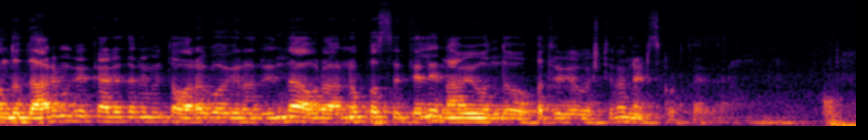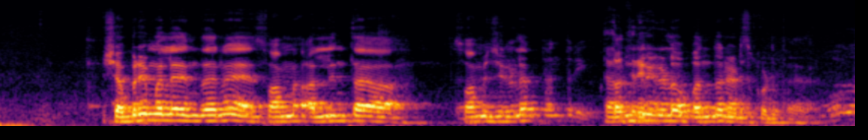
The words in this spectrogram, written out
ಒಂದು ಧಾರ್ಮಿಕ ಕಾರ್ಯದ ನಿಮಿತ್ತ ಹೊರಗೆ ಹೋಗಿರೋದ್ರಿಂದ ಅವರ ಅನುಪಸ್ಥಿತಿಯಲ್ಲಿ ನಾವು ಒಂದು ಪತ್ರಿಕಾಗೋಷ್ಠಿಯನ್ನು ನಡೆಸ್ಕೊಡ್ತಾ ಇದ್ದೇವೆ. ಶಬರಿಮಲೆಯಿಂದನೇ ಸ್ವಾಮಿ ಅಲ್ಲಿಂದ ಸ್ವಾಮೀಜಿಗಳ ತಂತ್ರಿಗಳು ಬಂದು ನಡೆಸ್ಕೊಡ್ತಾ ಇದ್ದಾರೆ.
